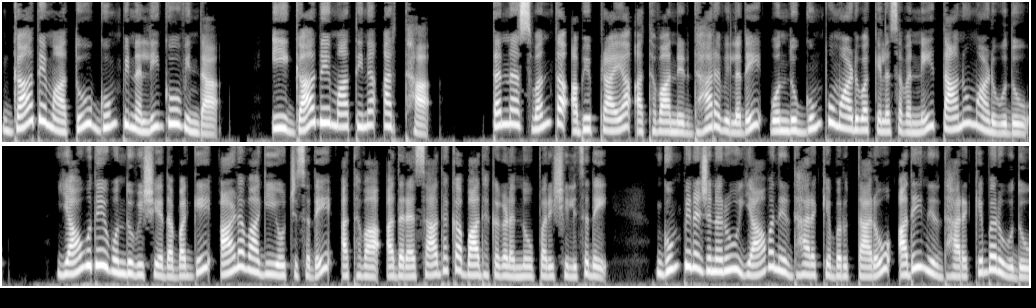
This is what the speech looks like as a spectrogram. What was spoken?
ಗಾದೆ ಮಾತು ಗುಂಪಿನಲ್ಲಿ ಗೋವಿಂದ. ಈ ಗಾದೆ ಮಾತಿನ ಅರ್ಥ, ತನ್ನ ಸ್ವಂತ ಅಭಿಪ್ರಾಯ ಅಥವಾ ನಿರ್ಧಾರವಿಲ್ಲದೆ ಒಂದು ಗುಂಪು ಮಾಡುವ ಕೆಲಸವನ್ನೇ ತಾನೂ ಮಾಡುವುದು. ಯಾವುದೇ ಒಂದು ವಿಷಯದ ಬಗ್ಗೆ ಆಳವಾಗಿ ಯೋಚಿಸದೆ ಅಥವಾ ಅದರ ಸಾಧಕ ಬಾಧಕಗಳನ್ನು ಪರಿಶೀಲಿಸದೆ ಗುಂಪಿನ ಜನರು ಯಾವ ನಿರ್ಧಾರಕ್ಕೆ ಬರುತ್ತಾರೋ ಅದೇ ನಿರ್ಧಾರಕ್ಕೆ ಬರುವುದು.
